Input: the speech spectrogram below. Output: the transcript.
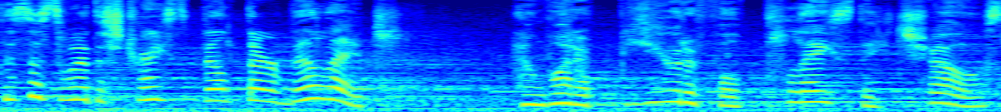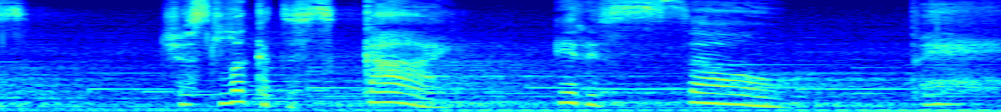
This is where the Strays built their village. And what a beautiful place they chose. Just look at the sky. It is so big.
